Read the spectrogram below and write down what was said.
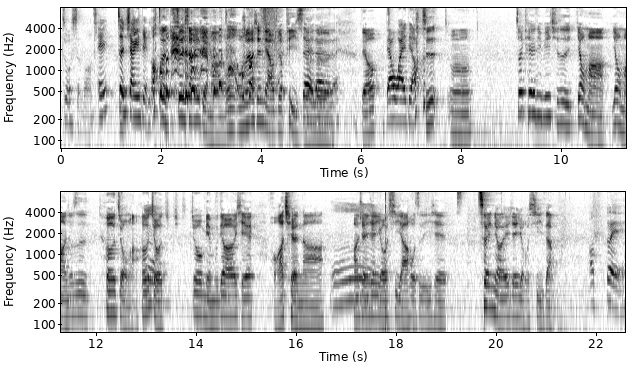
做什么？哎，正向一点哦，正正向一点嘛。我我们要先聊比较 peace，对对对对，聊不要歪掉。其实，嗯，在 KTV 其实要么要么就是喝酒嘛，喝酒就免不掉一些划拳啊，嗯，划拳一些游戏啊，或者是一些吹牛的一些游戏这样。哦，对，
